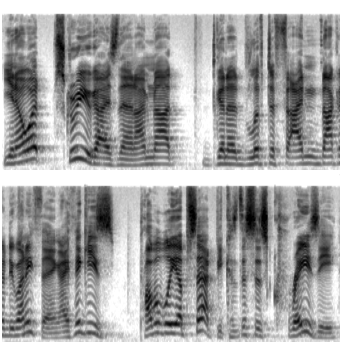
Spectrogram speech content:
you know what? Screw you guys then. I'm not going to lift a, f- I'm not going to do anything. I think he's probably upset because this is crazy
